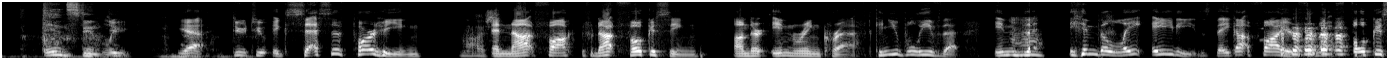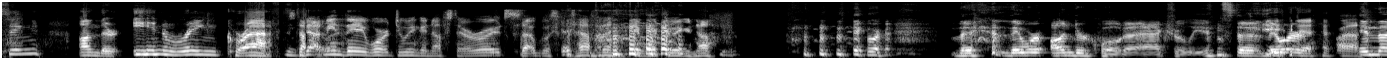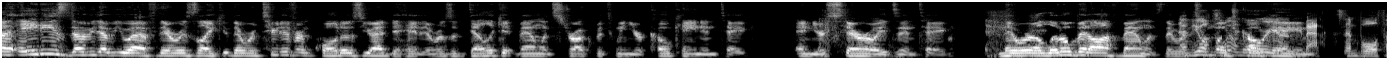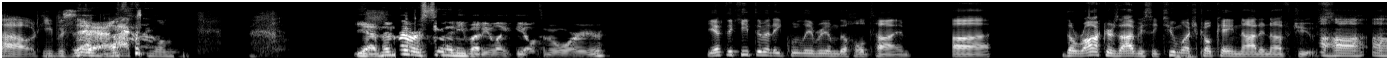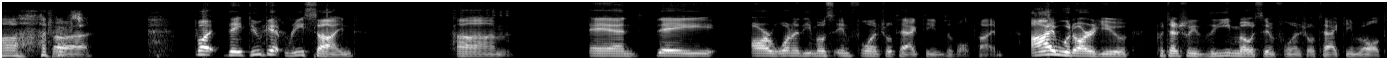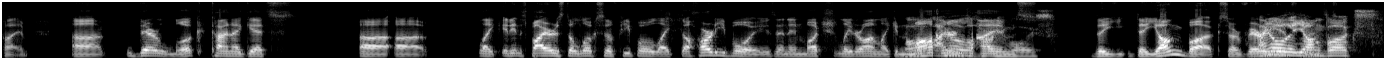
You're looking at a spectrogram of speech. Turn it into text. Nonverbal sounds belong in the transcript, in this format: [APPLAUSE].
Instantly. Yeah, due to excessive partying oh, Nice. and not fo- not focusing on their in-ring craft. Can you believe that? In the mm-hmm. in the late 80s, they got fired for not [LAUGHS] focusing on their in-ring craft. Does that mean they weren't doing enough steroids? Is that what's what's happening? they weren't doing [LAUGHS] enough. they were they [LAUGHS] they were under quota actually. [LAUGHS] Instead they [LAUGHS] were Yeah. In the 80s WWF there was like there were two different quotas you had to hit. There was a delicate balance struck between your cocaine intake and your steroids intake. And they were a little bit off balance. They were and the too much cocaine. maxed them both out. He was at Yeah. maximum. Yeah, they've never seen anybody like the Ultimate Warrior. You have to keep them at equilibrium the whole time. Uh the Rockers obviously too much cocaine, not enough juice. Uh-huh. Uh-huh. [LAUGHS] Uh, but they do get re-signed, um, and they are one of the most influential tag teams of all time. I would argue potentially the most influential tag team of all time. Uh, their look kind of gets, uh, uh, like it inspires the looks of people like the Hardy Boys, and then much later on, like in Oh, modern know the Hardy times. The the Young Bucks are very. I know the Young. Bucks.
